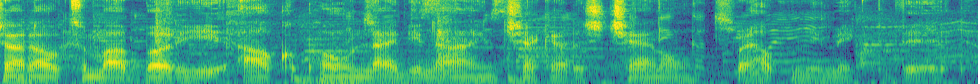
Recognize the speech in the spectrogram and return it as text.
Shout out to my buddy Al Capone 99. Check out his channel for helping me make the vid.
